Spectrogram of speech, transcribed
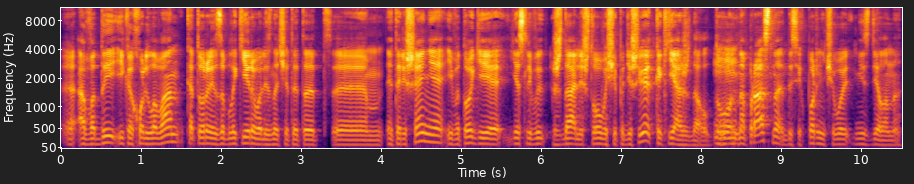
Авады и Кахоль Лаван, которые заблокировали, значит, этот, эм, это решение, и в итоге, если вы ждали, что овощи подешевеют, как я ждал, то Мгм. напрасно до сих пор ничего не сделано.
